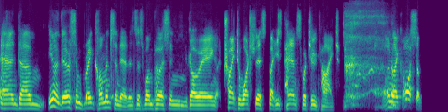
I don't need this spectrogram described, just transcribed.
And um, you know, there are some great comments in there. There's this one person going, "Tried to watch this, but his pants were too tight." I'm like, awesome.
